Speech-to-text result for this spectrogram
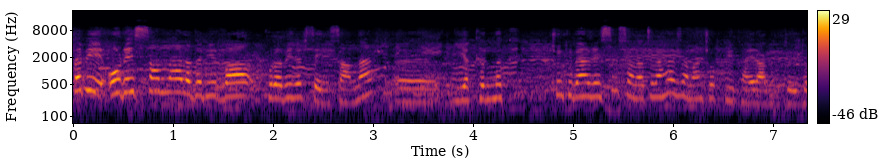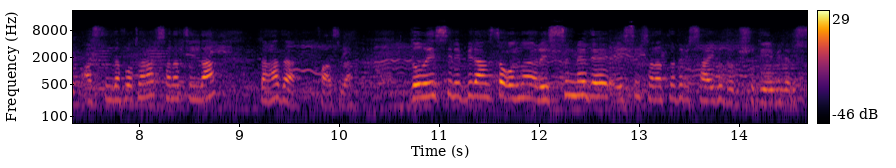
Tabii o ressamlarla da bir bağ kurabilirse insanlar, e, yakınlık Çünkü ben resim sanatına her zaman çok büyük hayranlık duydum. Aslında fotoğraf sanatından daha da fazla. Dolayısıyla biraz da ona resime de resim sanatına da bir saygı duruşu diyebiliriz.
